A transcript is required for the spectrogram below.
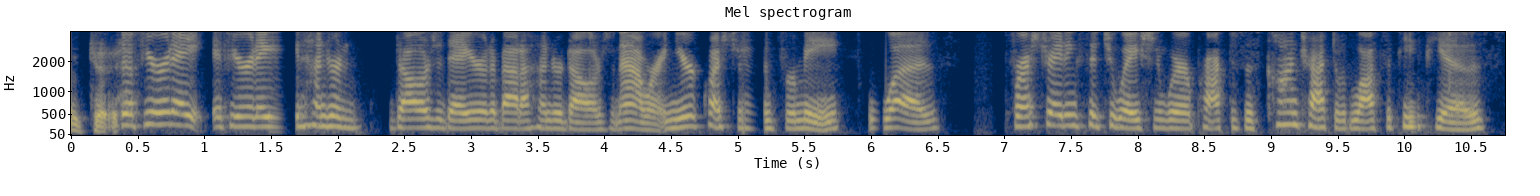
Okay. So if you're at eight, if you're at eight hundred dollars a day, you're at about hundred dollars an hour. And your question for me was frustrating situation where a practice is contracted with lots of PPOs.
